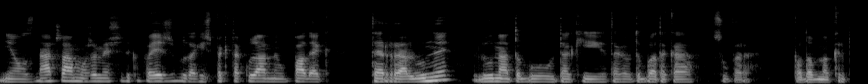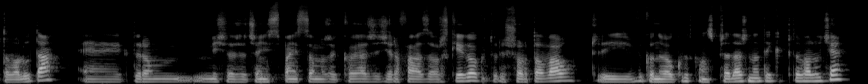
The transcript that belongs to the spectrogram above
nie oznacza. Możemy jeszcze tylko powiedzieć, że był taki spektakularny upadek Terra Luny. Luna to był taki, to była taka super podobno kryptowaluta. E, którą myślę, że część z Państwa może kojarzyć Rafała Zaorskiego, który shortował, czyli wykonywał krótką sprzedaż na tej kryptowalucie.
